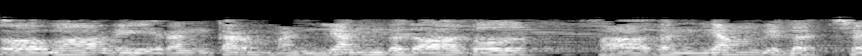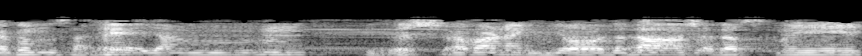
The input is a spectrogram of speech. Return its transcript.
सोमो सोमो वीरम् कर्मण्यम् ददातु। सादन्यम् विदध्यगुम् सधेयम्। इति श्रवणम् यो ददाशदस्मै।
